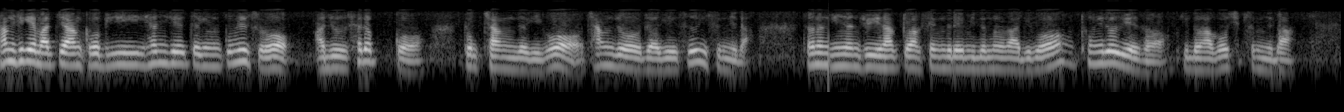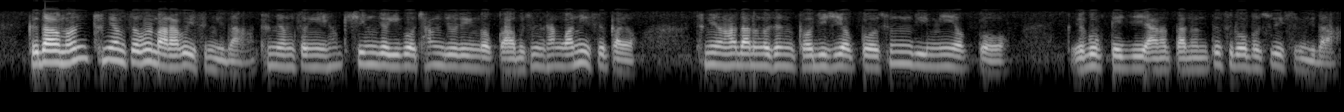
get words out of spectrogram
상식에 맞지 않고 비현실적인 꿈일수록 아주 새롭고 독창적이고 창조적일 수 있습니다. 저는 유년주의 학교 학생들의 믿음을 가지고 통일을 위해서 기도하고 싶습니다. 그 다음은 투명성을 말하고 있습니다. 투명성이 혁신적이고 창조적인 것과 무슨 상관이 있을까요? 투명하다는 것은 거짓이었고 숨김이었고 왜곡되지 않았다는 뜻으로 볼 수 있습니다.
